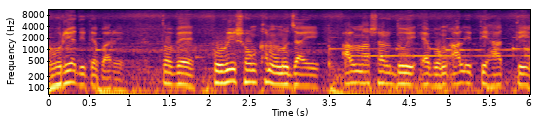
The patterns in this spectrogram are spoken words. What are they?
ঘুরিয়ে দিতে পারে। তবে পরিসংখ্যান অনুযায়ী আল নাসার দুই এবং আল ইত্তিহাদ তিন।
